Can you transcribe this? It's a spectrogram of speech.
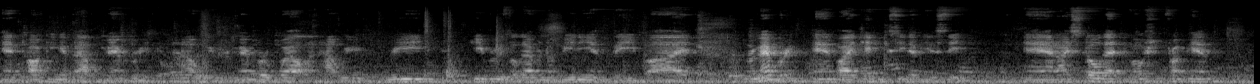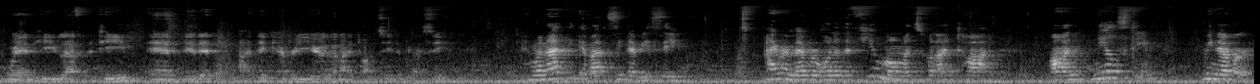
and talking about memory, how we remember well and how we read Hebrews 11 obediently by remembering and by taking CWC. And I stole that devotion from him when he left the team and did it, I think, every year that I taught CWC. When I think about CWC, I remember one of the few moments when I taught on Neil's team. We never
